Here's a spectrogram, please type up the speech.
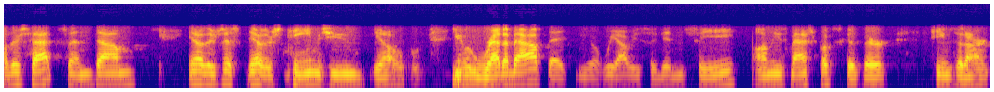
other sets. And um, you know, there's just you know there's teams you you know you read about that you know we obviously didn't see on these matchbooks because they're teams that aren't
